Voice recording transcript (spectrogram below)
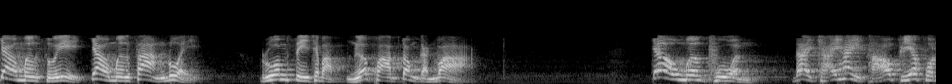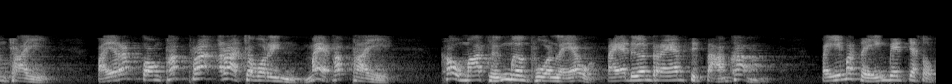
เจ้าเมืองสุยเจ้าเมืองสร้างด้วย รวมสี่ฉบับเหนือความต้องกันว่า เจ้าเมืองพวนได้ใช้ให้เท้าเพียพลชัย ไปรับกองทัพพระราชวรินแม่ทัพไทย เข้ามาถึงเมืองพวนแล้ว แต่เดือนแรมสิบสามค่ำปีมะเสงเบญจศก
